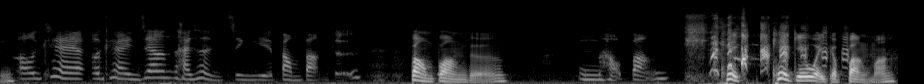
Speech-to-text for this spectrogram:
OK OK，你这样还是很敬业，棒棒的，棒棒的，嗯，好棒，可以可以给我一个棒吗？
